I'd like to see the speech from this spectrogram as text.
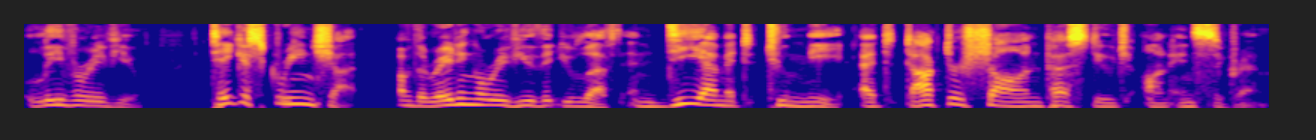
leave a review. Take a screenshot of the rating or review that you left and DM it to me at Dr. Sean Pastuch on Instagram.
